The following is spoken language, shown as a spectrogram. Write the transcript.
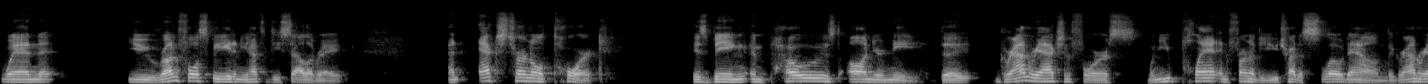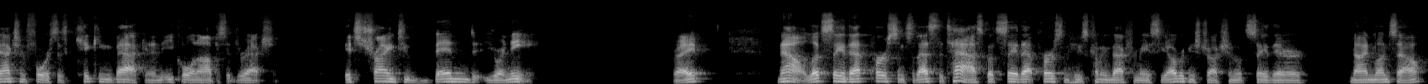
When you run full speed and you have to decelerate, an external torque is being imposed on your knee. The ground reaction force, when you plant in front of you, you try to slow down, the ground reaction force is kicking back in an equal and opposite direction. It's trying to bend your knee, right? Now, let's say that person, so that's the task. Let's say that person who's coming back from ACL reconstruction, let's say they're nine months out.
